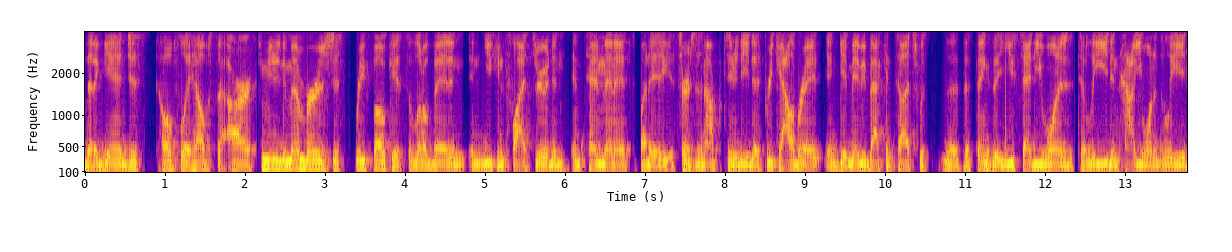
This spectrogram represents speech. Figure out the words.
that again just hopefully helps our community members just refocus a little bit and, and you can fly through it in, in 10 minutes, but it, it serves as an opportunity to recalibrate and get maybe back in touch with the, the things that you said you wanted to lead and how you wanted to lead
